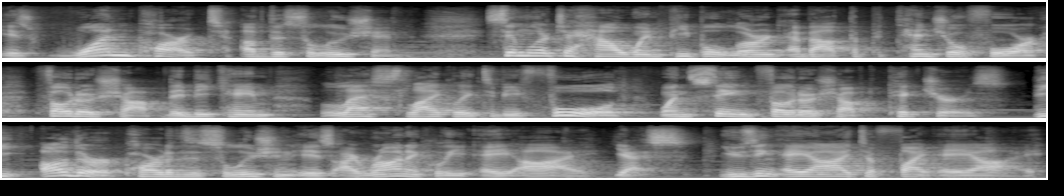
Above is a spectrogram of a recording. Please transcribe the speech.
is one part of the solution. Similar to how when people learned about the potential for Photoshop, they became less likely to be fooled when seeing Photoshopped pictures. The other part of the solution is ironically AI. Yes, using AI to fight AI.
